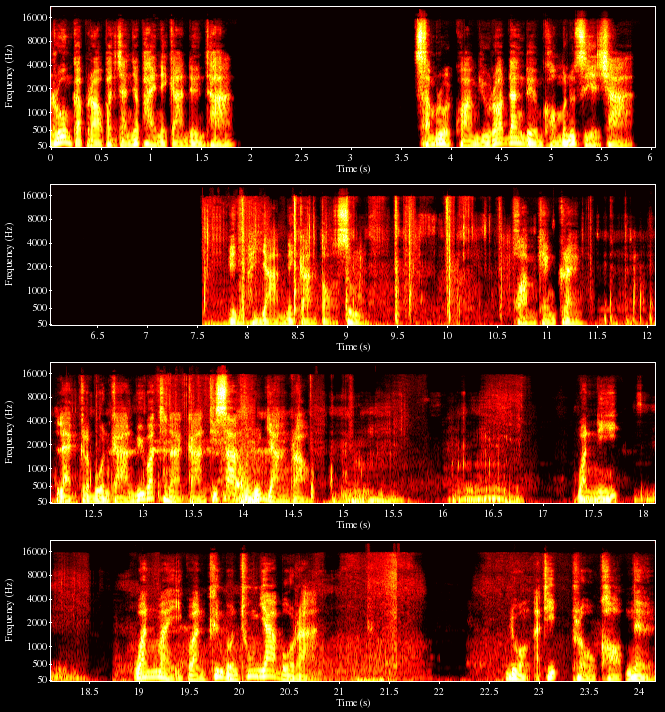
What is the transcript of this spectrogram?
มาร่วมกับเราผจญภัยในการเดินทาง สำรวจความอยู่รอดดั้งเดิมของมนุษยชาติ เป็นพยานในการต่อสู้ ความแข็งแกร่ง และกระบวนการวิวัฒนาการที่สร้างมนุษย์อย่างเรา วันนี้ วันใหม่อีกวันขึ้นบนทุ่งหญ้าโบราณ ดวงอาทิตย์โผล่ขอบเนิน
